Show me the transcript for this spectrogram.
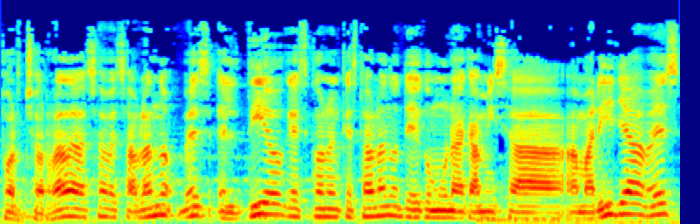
por chorrada, ¿sabes? Hablando, ¿ves? El tío que es con el que está hablando tiene como una camisa amarilla, ¿ves?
